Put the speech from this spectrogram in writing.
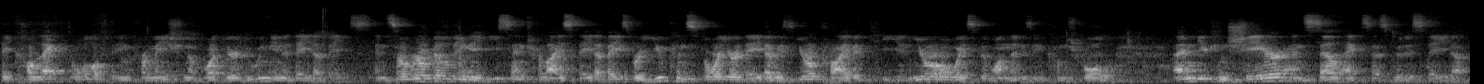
they collect all of the information of what you're doing in a database. And so we're building a decentralized database where you can store your data with your private key, and you're always the one that is in control. And you can share and sell access to this data.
